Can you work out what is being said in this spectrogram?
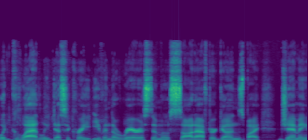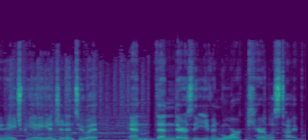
would gladly desecrate even the rarest and most sought after guns by jamming an HPA engine into it. And then there's the even more careless type,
